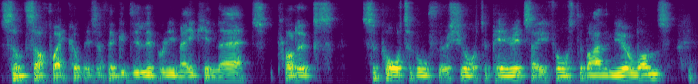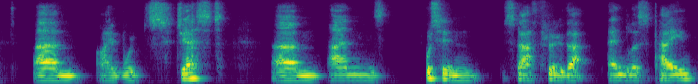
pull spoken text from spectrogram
some software companies, I think, are deliberately making their products supportable for a shorter period, so you're forced to buy the newer ones. Um, I would suggest um, and putting staff through that endless pain.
